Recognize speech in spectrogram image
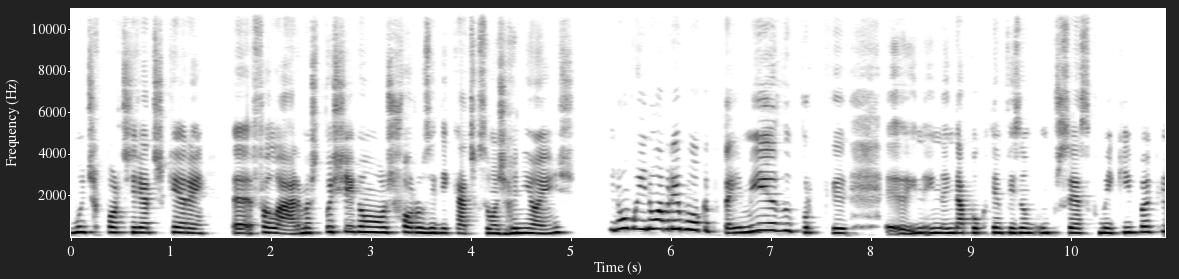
muitos reportes diretos querem uh, falar, mas depois chegam aos fóruns indicados, que são as reuniões, e não, e não abrem a boca, porque têm medo, porque uh, ainda há pouco tempo fiz um, um, processo com uma equipa que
